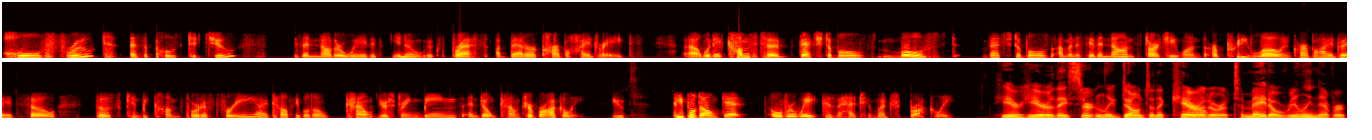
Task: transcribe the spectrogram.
Whole fruit as opposed to juice is another way to you know express a better carbohydrate. Uh, when it comes to vegetables most vegetables i'm going to say the non-starchy ones are pretty low in carbohydrates. So those can become sort of free. I tell people don't count your string beans and don't count your broccoli. You people don't get overweight because they had too much broccoli. Here, here, they certainly don't. And a carrot no. or a tomato really never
